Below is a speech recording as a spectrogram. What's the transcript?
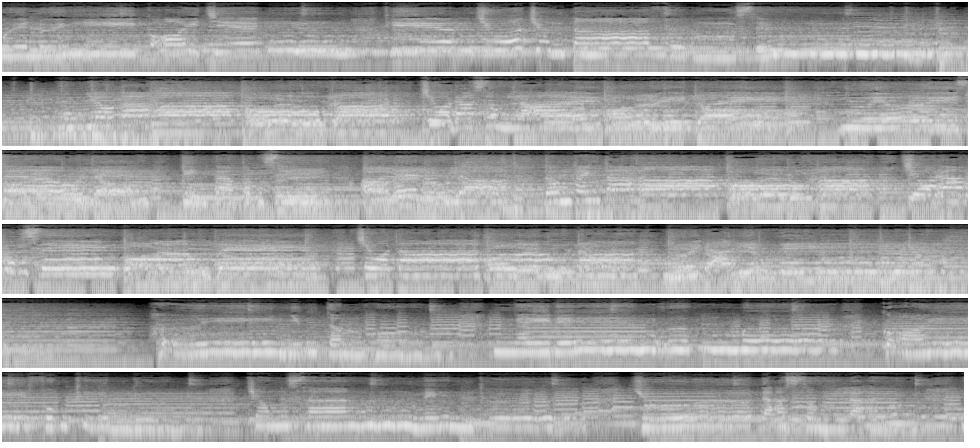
quyền uy cõi chết. Thiên chúa chúng ta phục sinh. Cùng nhau ta hát, ô ra Chúa đã sống lại. Hallelujah, đồng thanh ta hát cùng hát Chúa đã phục sinh quang về Chúa ta thương ta. Người đã hiến tình hỡi những tâm hồn ngày đêm. Đã sống lại.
